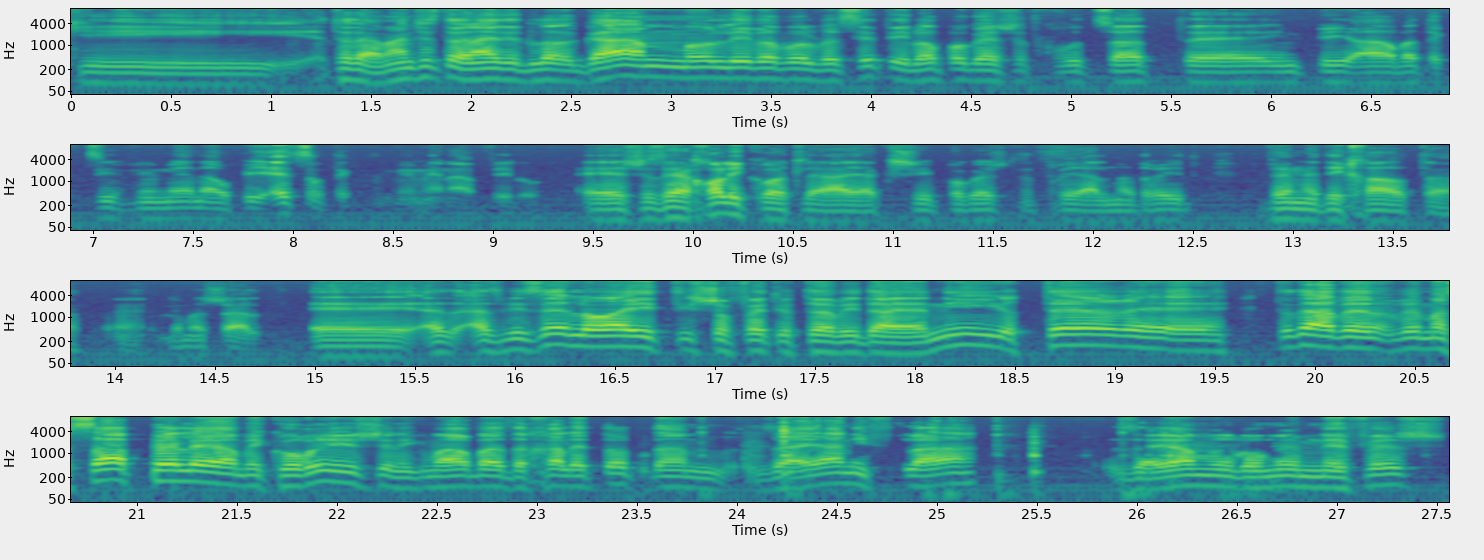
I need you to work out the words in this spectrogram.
כי, אתה יודע, מנצ'סטר יונייטד לא, גם מול ליברפול וסיטי לא פוגשת קבוצות uh, עם פי ארבע תקציב ממנה, או פי עשר תקציב ממנה אפילו, uh, שזה יכול לקרות לאייק כשהיא פוגשת את ריאל מדריד ומדיחה אותה, uh, למשל. אה, אז, אז מזה לא הייתי שופט יותר מדי. אני יותר, אה, אתה יודע, ומסע הפלא המקורי שנגמר בהדחה לטוטנאם, זה היה נפלא, זה היה מרומם נפש,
